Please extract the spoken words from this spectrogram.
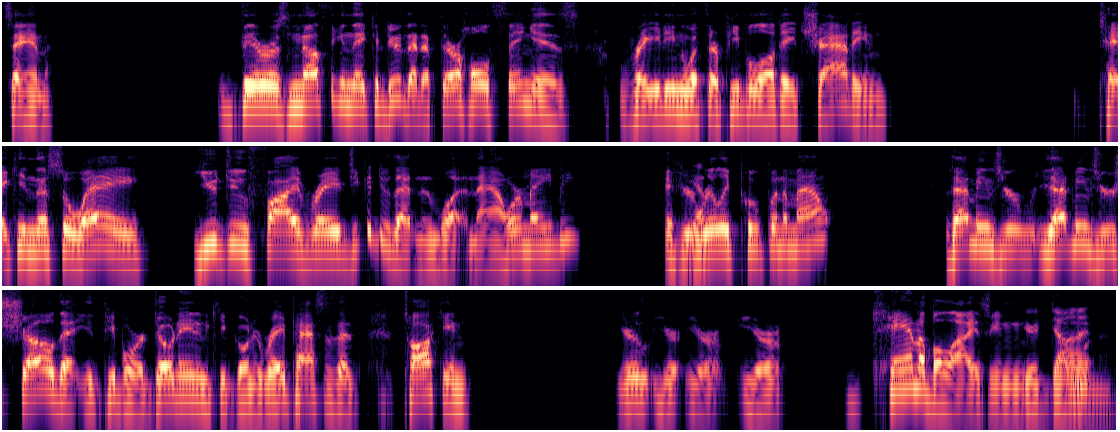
saying there is nothing they can do that if their whole thing is raiding with their people all day chatting, taking this away, you do five raids, you could do that in what an hour maybe, if you're Yep. really pooping them out. That means your that means your show that you, people are donating and keep going to raid passes that talking. You're you're you're you're cannibalizing. You're done.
